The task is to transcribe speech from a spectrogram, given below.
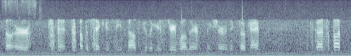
Seatbelt, or double check your seatbelt. Good look at your steering wheel there. Make sure everything's okay. Let's go.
